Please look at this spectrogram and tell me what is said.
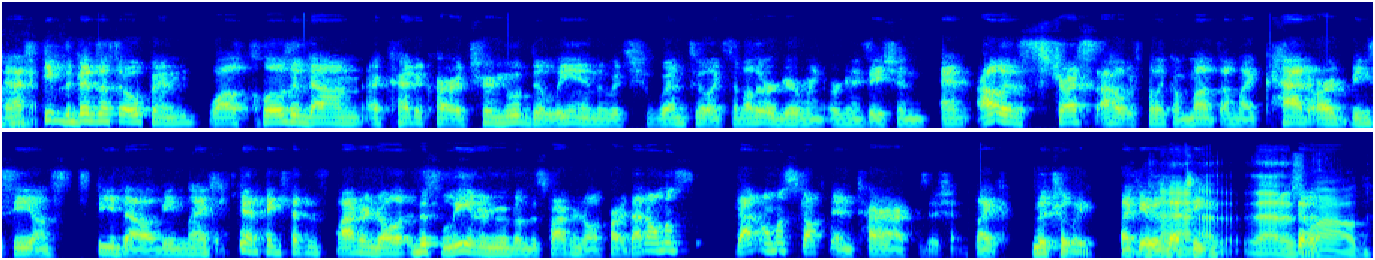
And I uh, have to keep the business open while closing down a credit card to remove the lien, which went to like some other government organization. And I was stressed out for like a month. I'm like, had RBC on speed dial, being like, can I get this $500, this lien removed on this $500 card? That almost, that almost stopped the entire acquisition. Like literally, like it was actually, That is so wild.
